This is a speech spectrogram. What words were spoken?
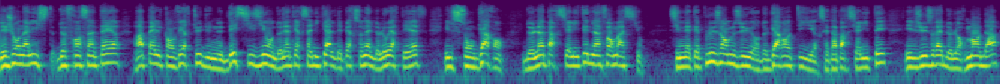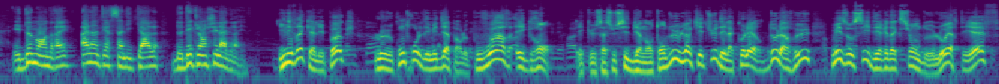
Les journalistes de France Inter rappellent qu'en vertu d'une décision de l'intersyndicale des personnels de l'ORTF, ils sont garants de l'impartialité de l'information. S'ils n'étaient plus en mesure de garantir cette impartialité, ils useraient de leur mandat et demanderaient à l'intersyndicale de déclencher la grève. Il est vrai qu'à l'époque, le contrôle des médias par le pouvoir est grand, et que ça suscite bien entendu l'inquiétude et la colère de la rue, mais aussi des rédactions de l'ORTF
